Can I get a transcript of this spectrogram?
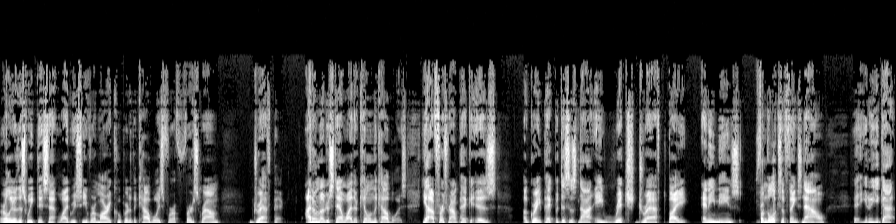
Earlier this week, they sent wide receiver Amari Cooper to the Cowboys for a first round draft pick. I don't understand why they're killing the Cowboys. Yeah, a first round pick is a great pick, but this is not a rich draft by any means from the looks of things now. Eh, You know, you got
